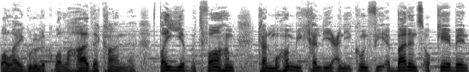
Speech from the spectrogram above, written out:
والله يقولوا لك والله هذا كان طيب متفاهم. كان مهم يخلي يعني يكون في balance okay بين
